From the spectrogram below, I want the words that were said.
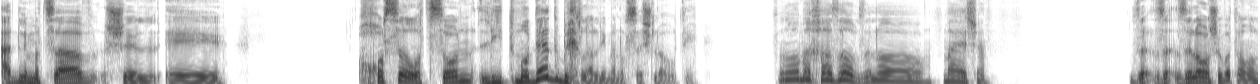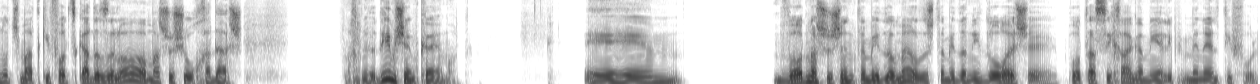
עד למצב של אה, חוסר רצון להתמודד בכלל עם הנושא של ה-OT. אז אני אומר לך, עזוב, זה לא... מה יש שם? זה, זה, זה לא משהו, ואתה אומר לו, תשמע, תקיפות סקאדה זה לא משהו שהוא חדש. אנחנו יודעים שהן קיימות. אמ, ועוד משהו שאני תמיד אומר, זה שתמיד אני דורש שבאותה שיחה גם יהיה לי מנהל תפעול.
